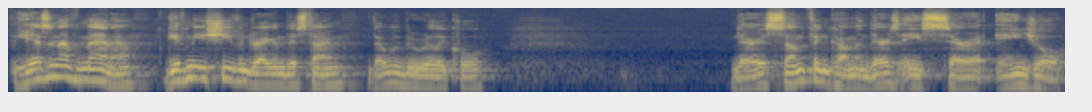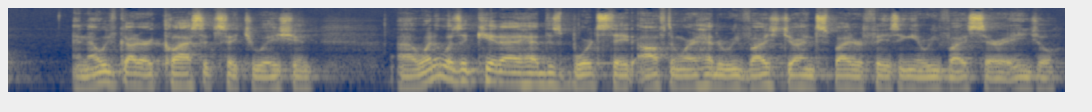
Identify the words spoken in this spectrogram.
He has enough mana. Give me a Shivan Dragon this time. That would be really cool. There is something coming. There's a Serra Angel. And now we've got our classic situation. Uh, when I was a kid, I had this board state often where I had a revised giant spider facing a revised Serra Angel.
